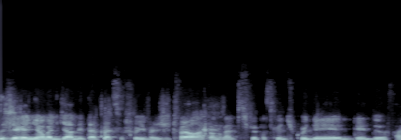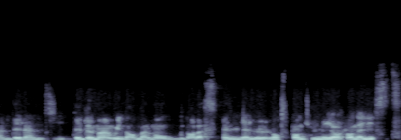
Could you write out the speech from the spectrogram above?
Jérémy, on va te garder ta place au show. Il va juste falloir attendre un petit peu parce que du coup, dès, dès, enfin, dès lundi, dès demain, oui, normalement, ou dans la semaine, il y a le lancement du meilleur journaliste.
